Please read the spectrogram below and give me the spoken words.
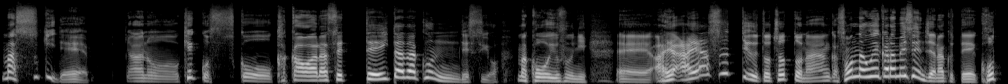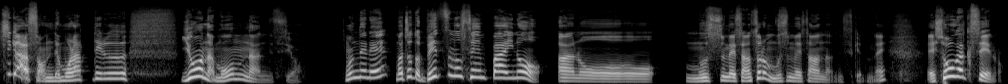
まあ好きであの結構こう関わらせていただくんですよ。まあこういう風に、えー、あやあやすっていうとちょっとなんかそんな上から目線じゃなくてこっちが遊んでもらってるようなもんなんですよ。ほんでね、まあ、ちょっと別の先輩のあのー娘さんそれも娘さんなんですけどね。小学生の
